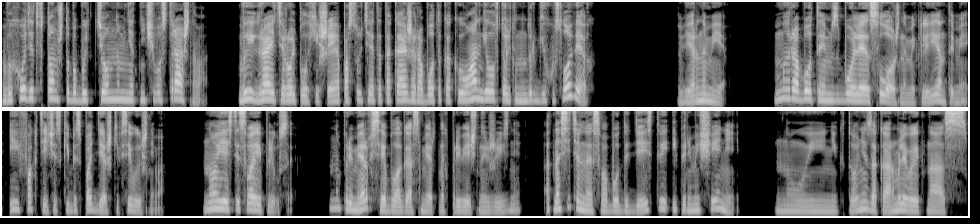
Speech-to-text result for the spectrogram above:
«Выходит, в том, чтобы быть темным, нет ничего страшного. Вы играете роль плохишей, а по сути это такая же работа, как и у ангелов, только на других условиях?» «Верно, Мия. Мы работаем с более сложными клиентами и фактически без поддержки Всевышнего. Но есть и свои плюсы. Например, все блага смертных при вечной жизни, относительная свобода действий и перемещений, ну и никто не закармливает нас...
